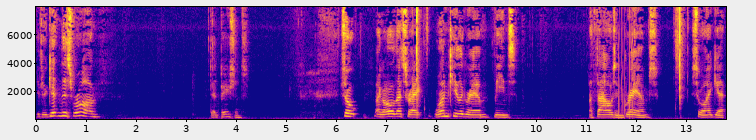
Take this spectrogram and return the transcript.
If you're getting this wrong, dead patients. So I go, oh, that's right. One kilogram means a thousand grams. So I get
